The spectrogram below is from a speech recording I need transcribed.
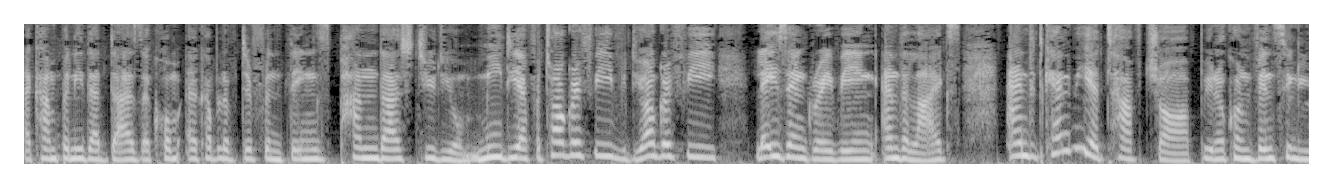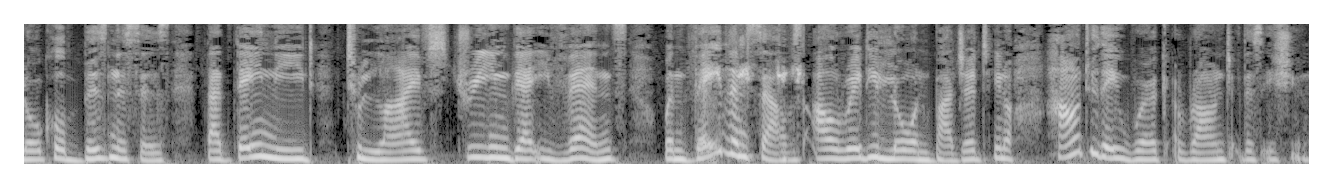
a company that does a, com- a, couple of different things Phanda Studio, media, photography, videography, laser engraving, and the likes. And it can be a tough job, you know, convincing local businesses that they need to live stream their events when they themselves are already low on budget. You know, how do they work around this issue?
